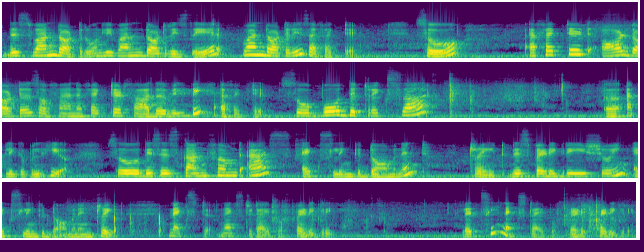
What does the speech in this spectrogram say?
This one daughter, only one daughter is there, one daughter is affected. So, affected, all daughters of an affected father will be affected. So, both the tricks are uh, applicable here. So this is confirmed as X-linked dominant trait. This pedigree is showing X-linked dominant trait. Next, next type of pedigree. Let's see next type of pedigree.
